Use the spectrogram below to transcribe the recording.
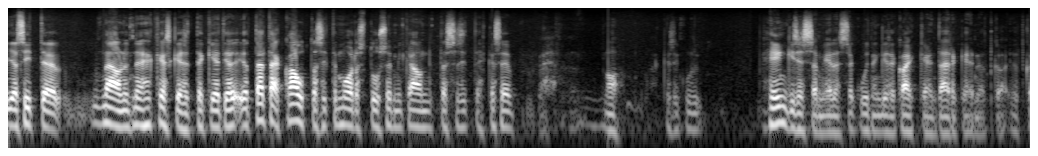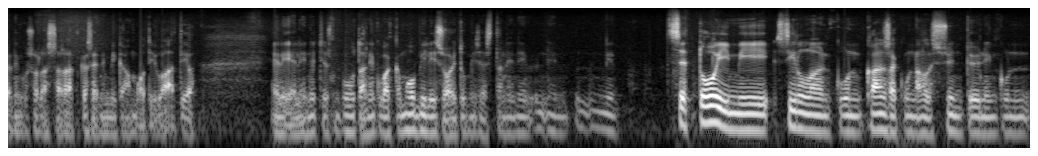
Ja sitten nämä on nyt ne keskeiset tekijät ja, ja tätä kautta sitten muodostuu se, mikä on nyt tässä sitten ehkä se, no ehkä se henkisessä mielessä kuitenkin se kaikkein tärkein, jotka, jotka niin kuin sodassa ratkaisee, niin mikä on motivaatio. Eli, eli nyt jos me puhutaan niin kuin vaikka mobilisoitumisesta, niin, niin, niin, niin se toimii silloin, kun kansakunnalle syntyy niin kuin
